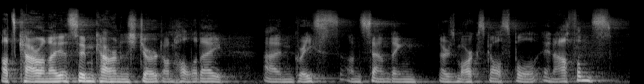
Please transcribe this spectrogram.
that's Karen. I assume Karen and Stuart on holiday in Greece and sending there's Mark's Gospel in Athens.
